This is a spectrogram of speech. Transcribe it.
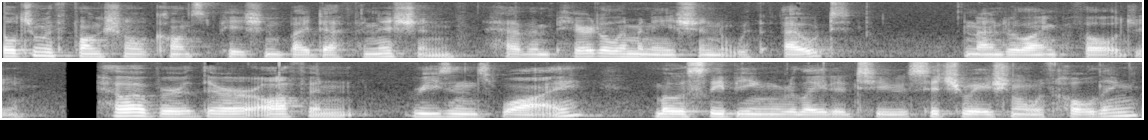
Children with functional constipation, by definition, have impaired elimination without an underlying pathology. However, there are often reasons why, mostly being related to situational withholding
